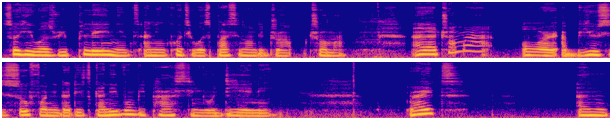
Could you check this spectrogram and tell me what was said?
So he was replaying it and in quote he was passing on the dra- trauma. And the trauma or abuse is so funny that it can even be passed in your DNA. Right? And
